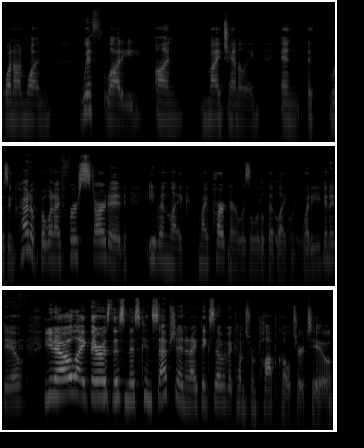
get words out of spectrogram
one on one with Lottie on my channeling, and it was incredible. But when I first started, even like my partner was a little bit like, wait, what are you going to do? You know, like there was this misconception. And I think some of it comes from pop culture too.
